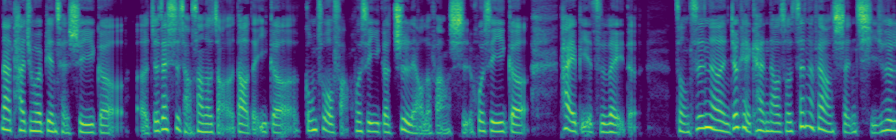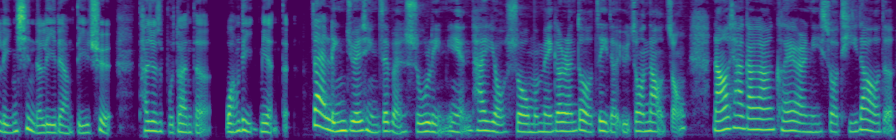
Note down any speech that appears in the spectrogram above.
那它就会变成是一个呃，就在市场上都找得到的一个工作坊，或是一个治疗的方式，或是一个派别之类的。总之呢，你就可以看到说，真的非常神奇，就是灵性的力量，的确，它就是不断的往里面的。在《灵觉醒》这本书里面，他有说我们每个人都有自己的宇宙闹钟。然后像刚刚 Claire 你所提到的，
